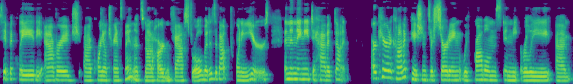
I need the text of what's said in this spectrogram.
typically the average uh, corneal transplant that's not a hard and fast rule but is about 20 years and then they need to have it done our keratoconic patients are starting with problems in the early um,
